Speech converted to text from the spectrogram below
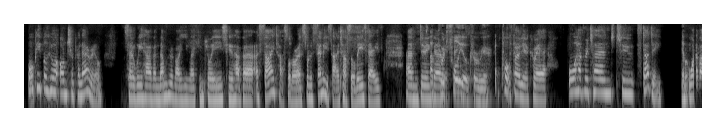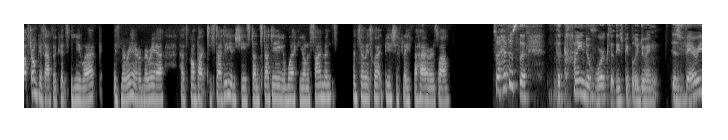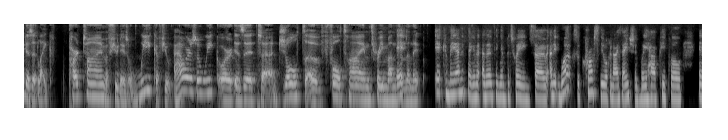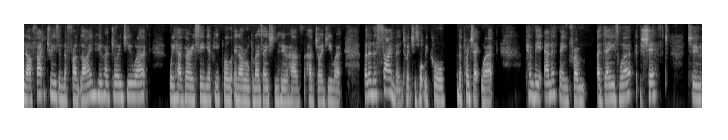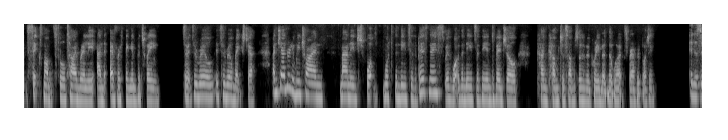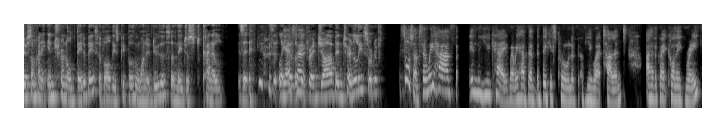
or people who are entrepreneurial. So we have a number of our UWork employees who have a, a side hustle or a sort of semi-side hustle these days, um, doing a portfolio things, career, portfolio career, or have returned to study. Yep. One of our strongest advocates for UWork is Maria, and Maria has gone back to study and she's done studying and working on assignments. And so it's worked beautifully for her as well. So how does the the kind of work that these people are doing is varied? Is it like part time, a few days a week, a few hours a week, or is it a jolt of full time, three months, it, and then they? It can be anything and anything in between. So, and it works across the organisation. We have people in our factories in the front line who have joined UWork. We have very senior people in our organisation who have have joined UWork. But an assignment, which is what we call the project work can be anything from a day's work, shift, to six months full time, really, and everything in between. So it's a real it's a real mixture. And generally, we try and manage what what are the needs of the business with what are the needs of the individual, can come to some sort of agreement that works for everybody. And is there some kind of internal database of all these people who want to do this, and they just kind of is it is it like they're looking for a job internally, sort of Sort of. So we have in the UK, where we have the, the biggest pool of, of UWork talent, I have a great colleague, Ree,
